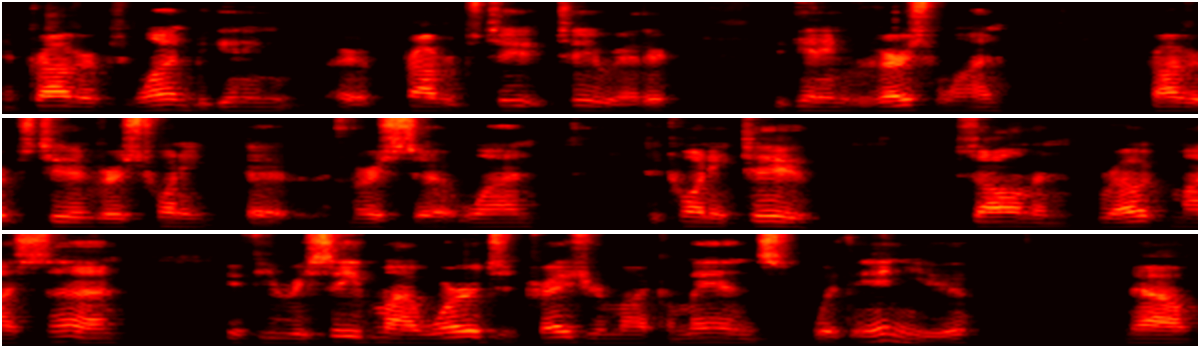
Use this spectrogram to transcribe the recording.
In Proverbs 1, beginning, or Proverbs 2, 2 rather, beginning verse 1, Proverbs 2 and verse 20, uh, verse uh, 1 to 22, Solomon wrote, My son, if you receive my words and treasure my commands within you. Now,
